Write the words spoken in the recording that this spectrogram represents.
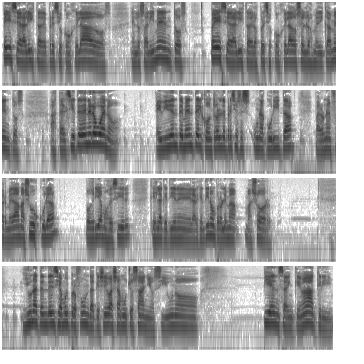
pese a la lista de precios congelados en los alimentos, pese a la lista de los precios congelados en los medicamentos, hasta el 7 de enero, bueno, Evidentemente el control de precios es una curita para una enfermedad mayúscula, podríamos decir que es la que tiene la Argentina, un problema mayor. Y una tendencia muy profunda que lleva ya muchos años. Si uno piensa en que Macri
